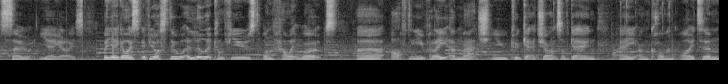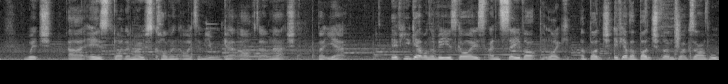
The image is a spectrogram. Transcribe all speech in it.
So yeah guys. But yeah guys, if you're still a little bit confused on how it works, uh, after you play a match you could get a chance of getting a uncommon item which uh, is like the most common item you will get after a match. But yeah if you get one of these guys and save up like a bunch if you have a bunch of them for example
